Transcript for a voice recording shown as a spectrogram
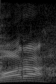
Bora!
